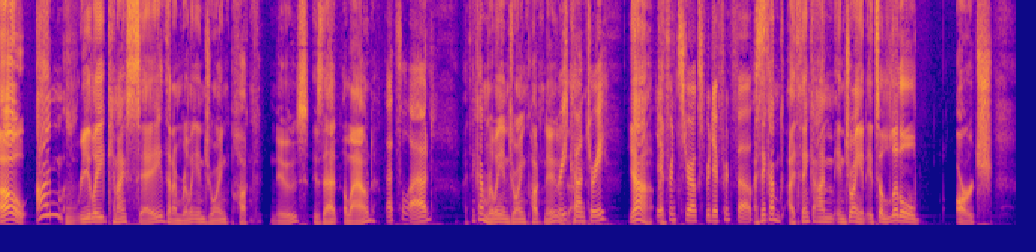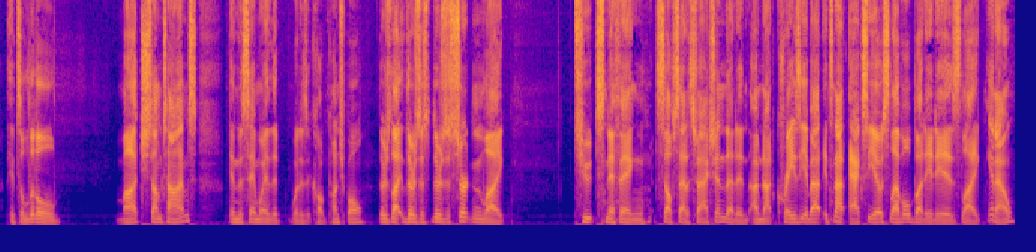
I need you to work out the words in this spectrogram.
Oh, I'm really, can I say that I'm really enjoying Puck News? Is that allowed? That's allowed. I think I'm really enjoying Puck News. Free country. Yeah. I, Different strokes for different folks. I think I'm I think I'm enjoying it. It's a little arch. It's a little much sometimes in the same way that what is it called Punchbowl? There's like there's a there's a certain like toot sniffing self satisfaction that I'm not crazy about. It's not Axios level, but it is like, you know,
